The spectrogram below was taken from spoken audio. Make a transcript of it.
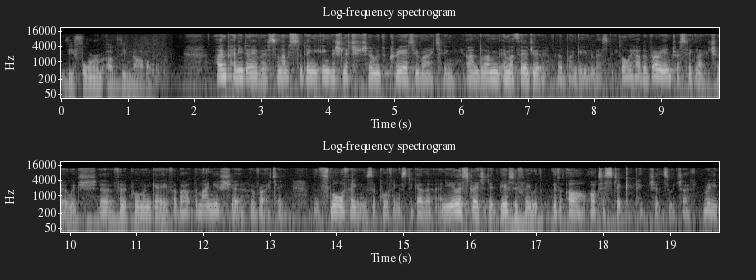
the form of the novel. I'm Penny Davis and I'm studying English literature with creative writing and I'm in my third year at Bangor University. Well, we had a very interesting lecture which uh, Philip Pullman gave about the minutiae of writing, the small things that pull things together and he illustrated it beautifully with, with our artistic pictures which I really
